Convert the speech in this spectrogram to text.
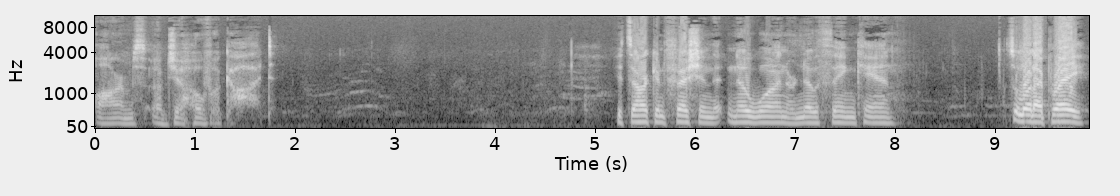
arms of Jehovah God? It's our confession that no one or no thing can. So, Lord, I pray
